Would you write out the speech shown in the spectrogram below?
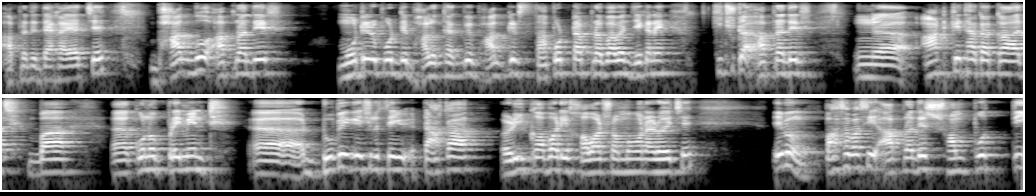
আপনাদের দেখা যাচ্ছে। ভাগ্য আপনাদের মোটের উপর দিয়ে ভালো থাকবে। ভাগ্যের সাপোর্টটা আপনারা পাবেন যেখানে কিছুটা আপনাদের আটকে থাকা কাজ বা কোনো পেমেন্ট ডুবে গেছিল সেই টাকা রিকভারি হওয়ার সম্ভাবনা রয়েছে। এবং পাশাপাশি আপনাদের সম্পত্তি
